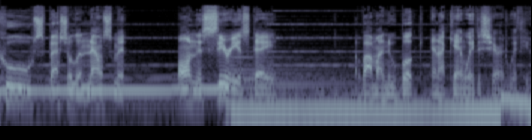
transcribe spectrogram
cool special announcement on this serious day about my new book, and I can't wait to share it with you.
